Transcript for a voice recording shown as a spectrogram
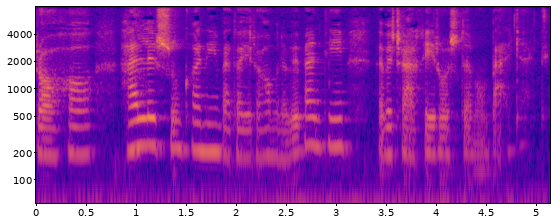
راه ها حلشون کنیم و دایره هامون رو ببندیم و به چرخه رشدمون برگردیم.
